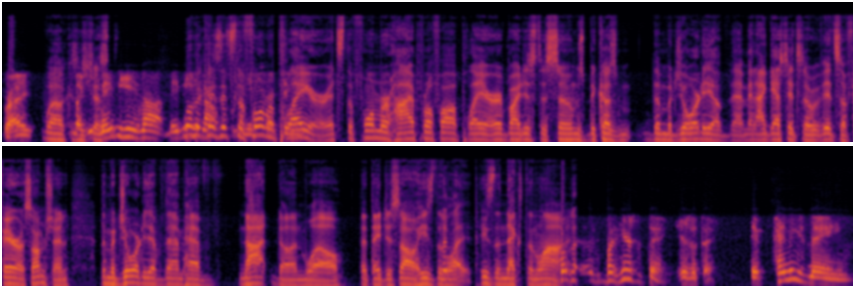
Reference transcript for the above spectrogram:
right? well, because Like maybe he's not. Maybe Well, he's because not it's the former player. It's the former high-profile player. Everybody just assumes because the majority of them, and I guess it's a it's a fair assumption, the majority of them have not done well. That they just oh he's the li- he's the next in line. But, but here's the thing. Here's the thing. If Penny's name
